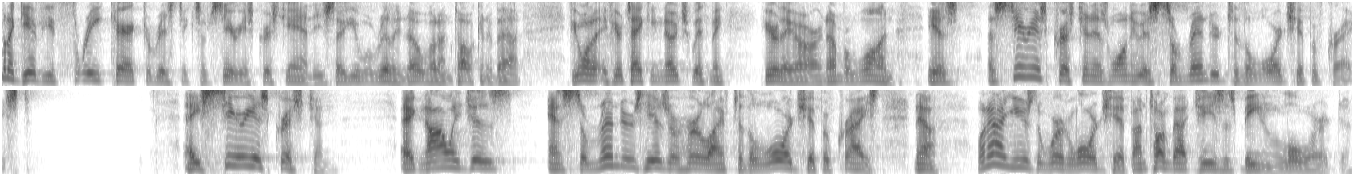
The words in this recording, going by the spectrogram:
going to give you three characteristics of serious Christianity so you will really know what I'm talking about. If, you want to, if you're taking notes with me, here they are. Number one is a serious Christian is one who is surrendered to the Lordship of Christ. A serious Christian acknowledges and surrenders his or her life to the Lordship of Christ. Now, when I use the word Lordship, I'm talking about Jesus being Lord.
